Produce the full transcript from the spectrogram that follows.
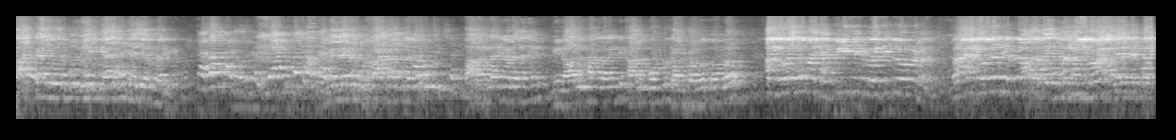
పార్టీ వరకు మీరు క్యాన్సిల్ చేశారు మరి ఎమ్మెల్యేలు ఇప్పుడు మాట్లాడతారు మా అందరికీ ఇవ్వలేదని మీ నాలుగు మండలానికి నాలుగు కోట్లు గత ప్రభుత్వంలో ఎవరైనా మా ఎంపీడీసీ ఇక్కడ వైద్యుల్లో ఉన్నాడు మరి ఆయన ఎవరైనా చెప్పారు అరవై ఎనిమిది మంది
